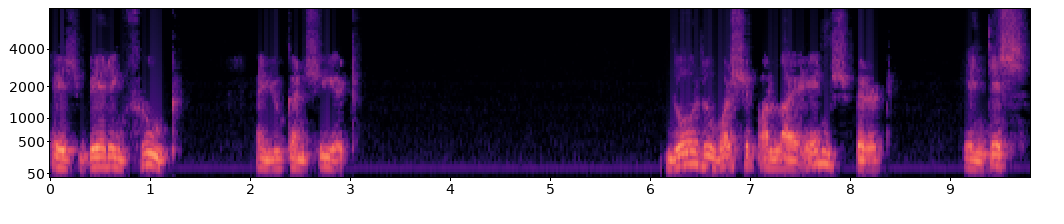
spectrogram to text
is bearing fruit, and you can see it. Those who worship Allah in spirit, in this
